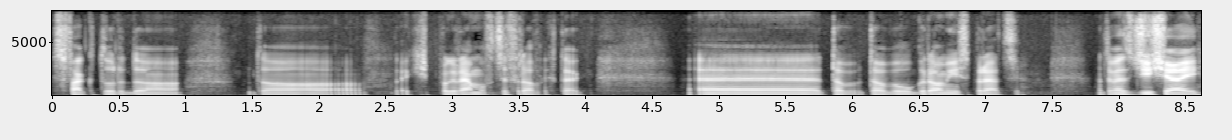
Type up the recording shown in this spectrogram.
z faktur do, do jakichś programów cyfrowych. Tak? E, to, to był grom miejsc pracy. Natomiast dzisiaj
